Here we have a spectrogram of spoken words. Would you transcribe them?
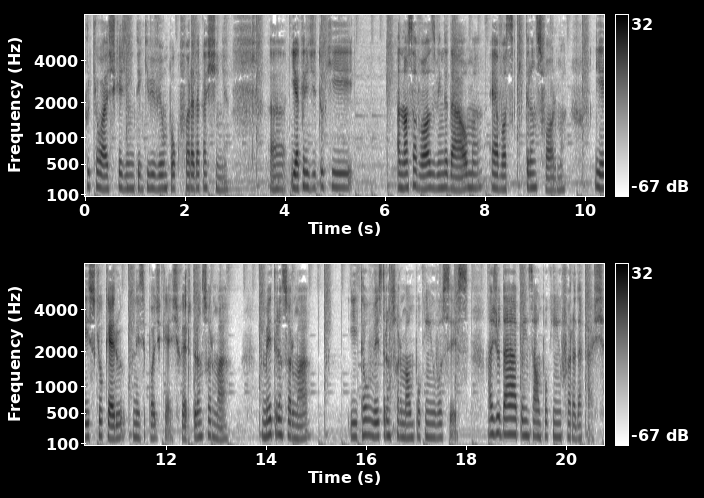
porque eu acho que a gente tem que viver um pouco fora da caixinha. Uh, e acredito que a nossa voz vinda da alma é a voz que transforma. E é isso que eu quero nesse podcast. Eu quero transformar, me transformar e talvez transformar um pouquinho vocês. Ajudar a pensar um pouquinho fora da caixa.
